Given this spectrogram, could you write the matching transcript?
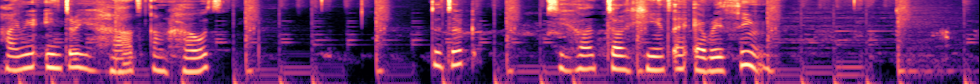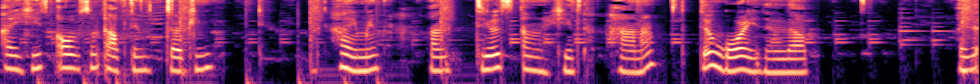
Jaime entered hat and house. The dog she had told him everything. I hit also often talking Jaime and tears and hit Hannah. Don't worry, the love. I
